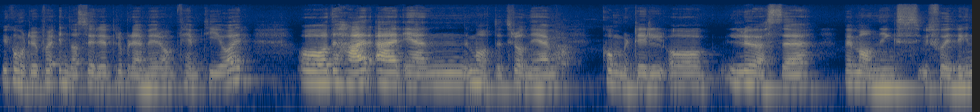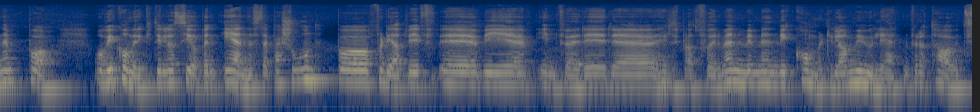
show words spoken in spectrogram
vi kommer til å få enda større problemer om fem-ti år. Og det her er en måte Trondheim kommer til å løse bemanningsutfordringene på. Og vi kommer ikke til å si opp en eneste person på, fordi at vi, eh, vi innfører eh, Helseplattformen, men vi kommer til å ha muligheten for å ta ut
